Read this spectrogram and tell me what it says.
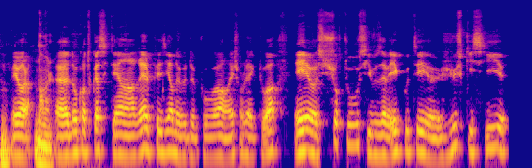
Hmm. Mais voilà. donc en tout cas, c'était un réel plaisir de, de, pouvoir échanger avec toi. Et surtout, si vous avez écouté jusqu'ici,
